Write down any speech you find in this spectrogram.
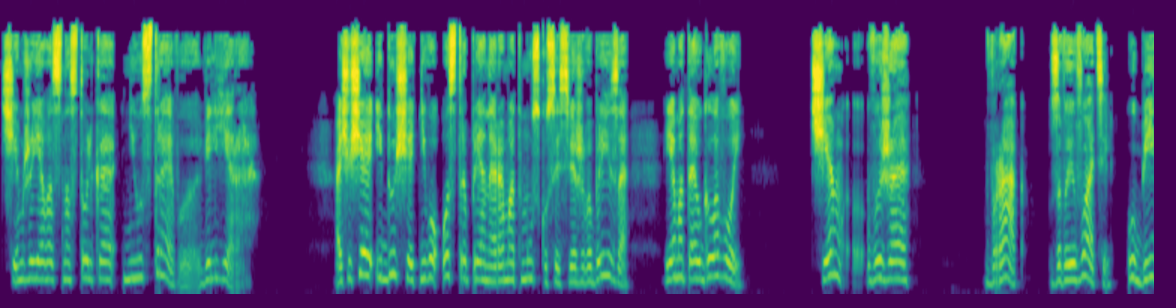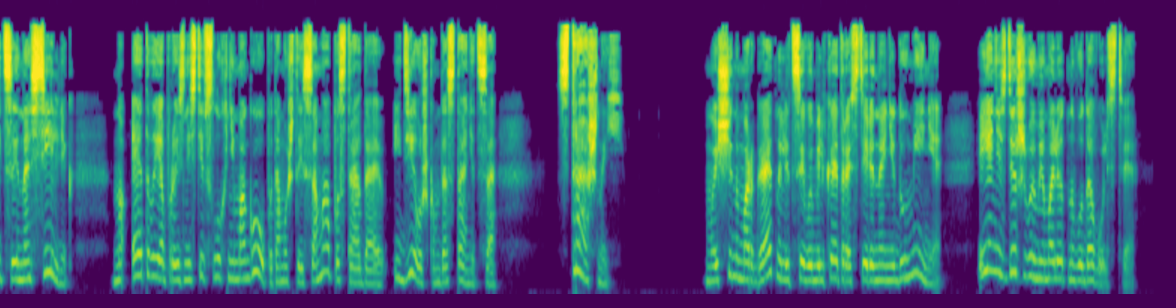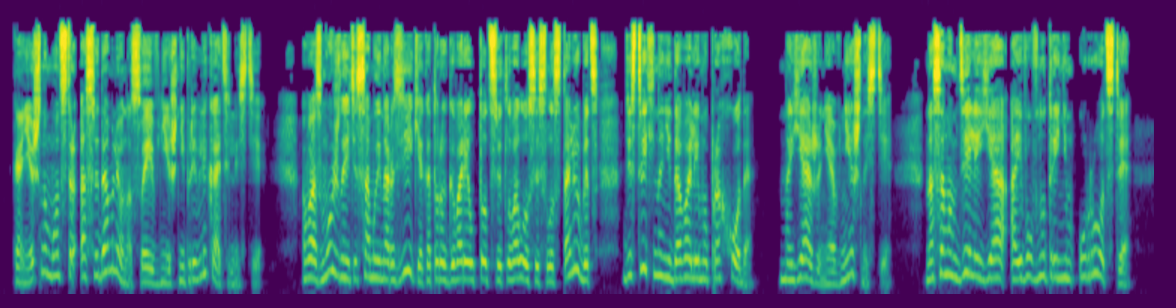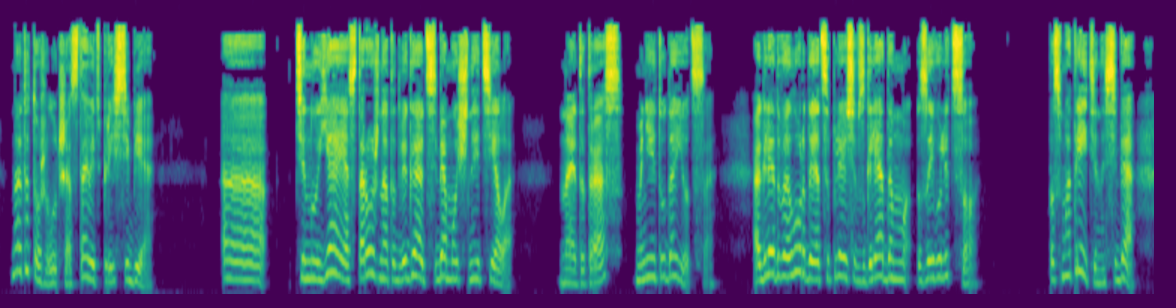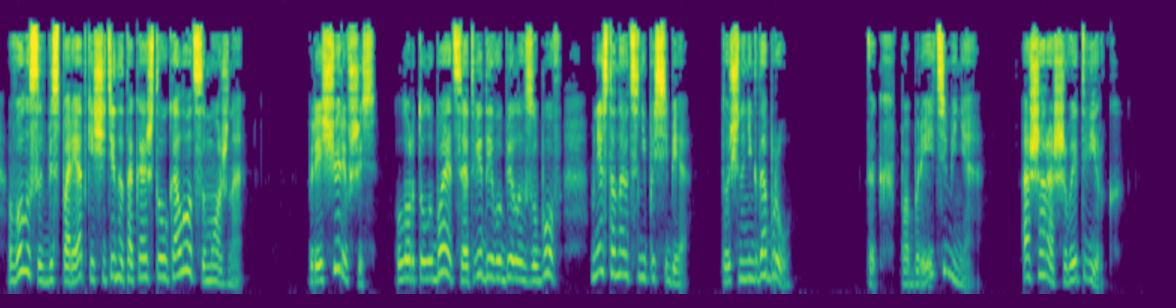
Чем же я вас настолько не устраиваю, Вильера? Ощущая идущий от него остро-пряный аромат мускуса и свежего бриза, я мотаю головой. Чем вы же... Враг, завоеватель, убийца и насильник. Но этого я произнести вслух не могу, потому что и сама пострадаю, и девушкам достанется — страшный. Мужчина моргает, на лице его мелькает растерянное недоумение, и я не сдерживаю мимолетного удовольствия. Конечно, монстр осведомлен о своей внешней привлекательности. Возможно, эти самые нарзейки, о которых говорил тот светловолосый сластолюбец, действительно не давали ему прохода. Но я же не о внешности. На самом деле я о его внутреннем уродстве, но это тоже лучше оставить при себе. Э, тяну я и осторожно отодвигаю от себя мощное тело. На этот раз мне это удается. Оглядывая лорда, я цепляюсь взглядом за его лицо. Посмотрите на себя. Волосы в беспорядке, щетина такая, что уколоться можно. Прищурившись, лорд улыбается, и от вида его белых зубов мне становится не по себе. Точно не к добру. «Так побрейте меня», — ошарашивает Вирк.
